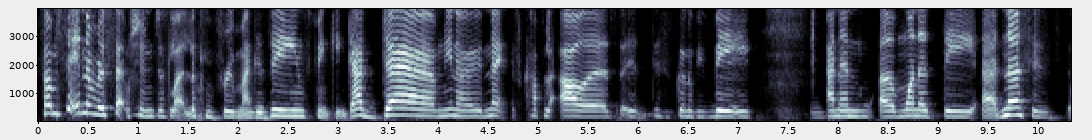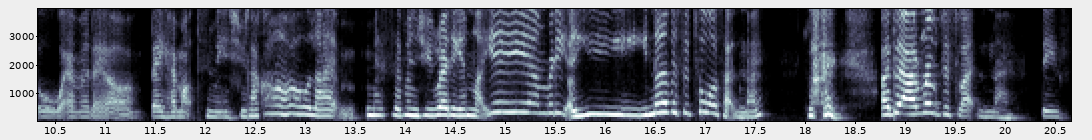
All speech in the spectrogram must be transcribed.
So I'm sitting in reception, just like looking through magazines, thinking, God damn, you know, next couple of hours, this is gonna be me. And then um, one of the uh, nurses or whatever they are, they came up to me and she was like, "Oh, like Miss Evans, you ready?" I'm like, "Yeah, yeah, yeah, I'm ready." Are you, you nervous at all? I was like, "No." Like I, don't- I remember just like, "No, these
